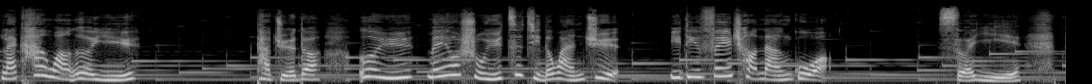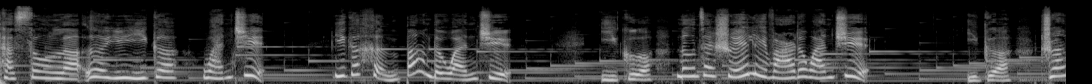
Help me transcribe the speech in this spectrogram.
来看望鳄鱼。他觉得鳄鱼没有属于自己的玩具，一定非常难过。所以，他送了鳄鱼一个玩具，一个很棒的玩具，一个能在水里玩的玩具，一个专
